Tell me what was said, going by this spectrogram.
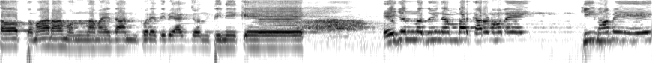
সব তোমার আমল নামায় দান করে দিবে একজন তিনি কে এই জন্য দুই নাম্বার কারণ হলো কীভাবে এই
